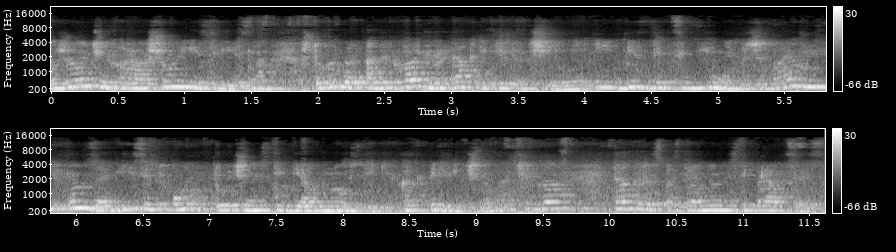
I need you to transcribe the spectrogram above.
уже очень хорошо известно, что выбор адекватной тактики лечения и безрецидивной выживаемости, он зависит от точности диагностики, как первичного очага, так и распространенности процесса.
